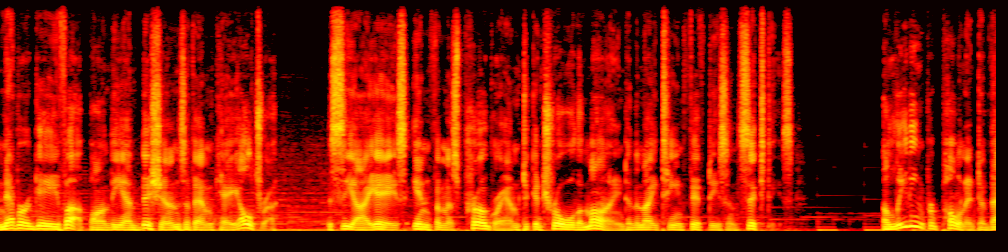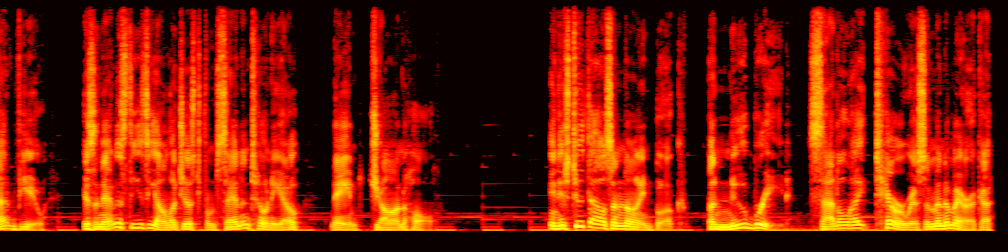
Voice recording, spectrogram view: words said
never gave up on the ambitions of MKUltra, the CIA's infamous program to control the mind in the 1950s and 60s. A leading proponent of that view is an anesthesiologist from San Antonio named John Hall. In his 2009 book, A New Breed – Satellite Terrorism in America,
